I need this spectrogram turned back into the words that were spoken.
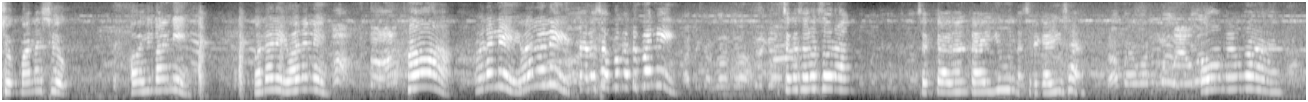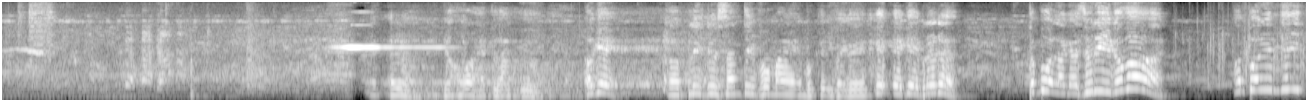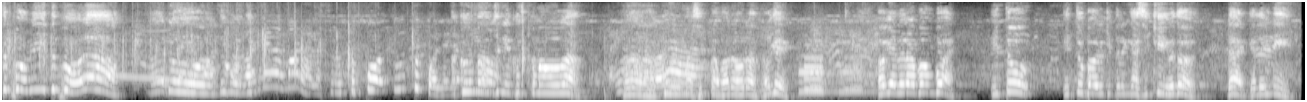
Syuk mana Syuk? Oh hilang ni. Mana ni? Mana ni? Ha, mana ni? Mana ni? Tak ada siapa kat depan ni. Cakap seorang-seorang. Cakap dengan kayu, nak cari kayu sat. Oh, ramai orang. Aduh, ya Allah, ya Tuhanku. Okay, uh, please do something for my vocal if I go. Okay, okay, brother. Tepuklah Kak Suri, come on. Apa dia menyanyi tepuk, menyanyi tepuk lah. Aduh, tepuk. Mana marahlah suruh tepuk tu, tepuk lah. Aku memang macam ni, aku suka marah orang. Ha, aku memang suka marah orang. Okay. Okay, tuan-tuan perempuan. Itu itu baru kita dengar sikit betul. Dan kali ini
